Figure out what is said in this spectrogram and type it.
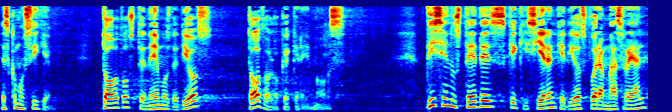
Es como sigue. Todos tenemos de Dios todo lo que queremos. ¿Dicen ustedes que quisieran que Dios fuera más real?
